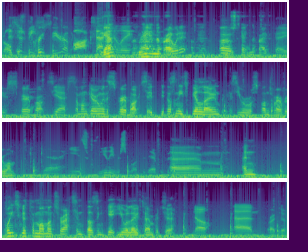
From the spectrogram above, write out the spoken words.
Rob, This It's would the be spirit box actually. yeah. I'm hitting the brake. Oh, would it? I'm, hitting, Oh. I'm just hitting the brake. Okay, spirit Yeah. box. Yeah, someone going with a spirit box. It, it doesn't need to be alone because he will respond to everyone. yeah, he is really responding to everybody. Um, and pointing a thermometer at him doesn't get you a low temperature. no. Um, Roger.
